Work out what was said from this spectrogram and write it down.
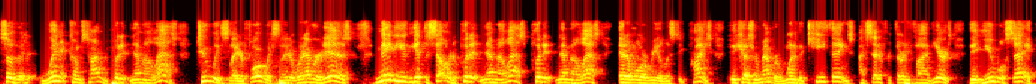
so that when it comes time to put it in MLS, two weeks later, four weeks later, whatever it is, maybe you can get the seller to put it in MLS, put it in MLS at a more realistic price. Because remember, one of the key things, I've said it for 35 years, that you will say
